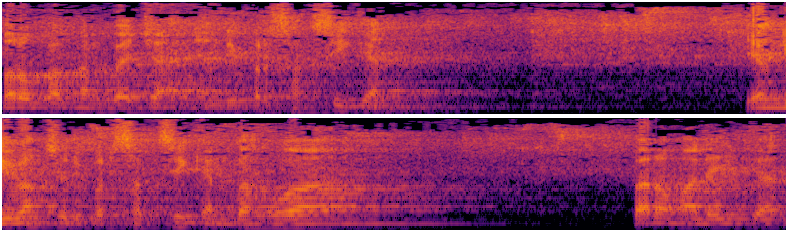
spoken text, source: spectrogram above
merupakan bacaan yang dipersaksikan. Yang dimaksud dipersaksikan bahwa para malaikat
